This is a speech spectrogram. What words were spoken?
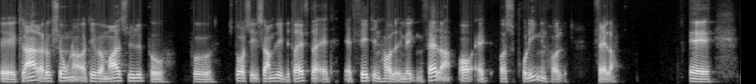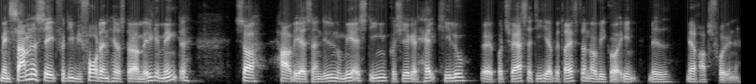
øh, klare reduktioner, og det var meget tydeligt på, på stort set samtlige bedrifter, at, at fedtindholdet i mælken falder, og at også proteinindholdet falder. Øh, men samlet set, fordi vi får den her større mælkemængde, så har vi altså en lille numerisk stigning på cirka et halvt kilo øh, på tværs af de her bedrifter, når vi går ind med, med rapsfrøene.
